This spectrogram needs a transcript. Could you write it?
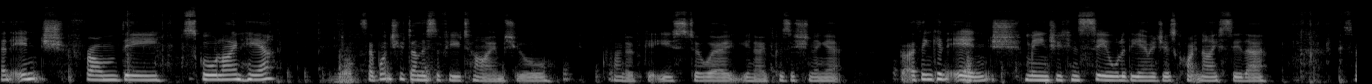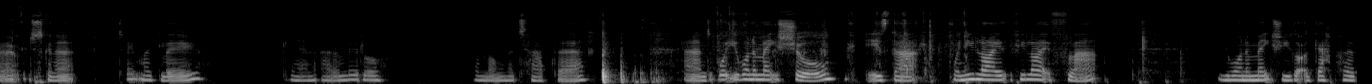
an inch from the score line here so once you've done this a few times, you'll kind of get used to where, you know, positioning it. But I think an inch means you can see all of the images quite nicely there. So I'm just going to take my glue, again, add a little along the tab there. And what you want to make sure is that when you lie, if you lie it flat, you want to make sure you've got a gap, a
